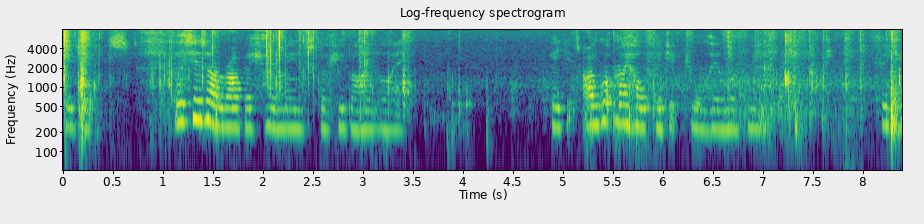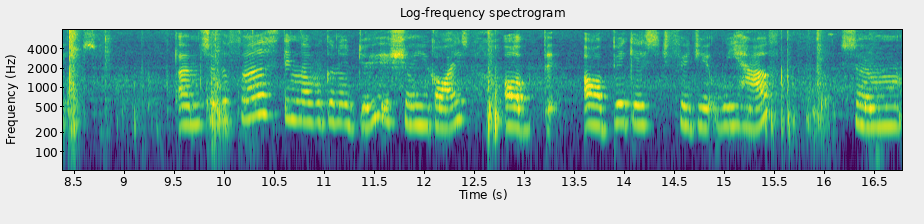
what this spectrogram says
Fidgets. This is a rubbish homemade squishy by the way. Fidgets. I've got my whole fidget drawer here with me. Fidgets. Um, so the first thing that we're gonna do is show you guys our our biggest fidget we have. So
